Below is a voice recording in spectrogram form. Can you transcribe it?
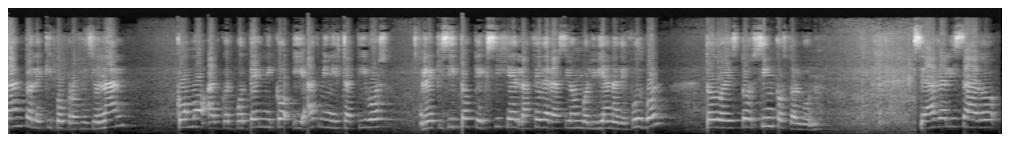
tanto al equipo profesional como al cuerpo técnico y administrativos requisito que exige la Federación Boliviana de Fútbol, todo esto sin costo alguno. Se ha realizado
